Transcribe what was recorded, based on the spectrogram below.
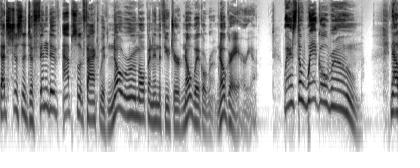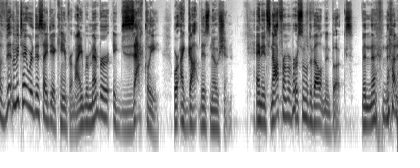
That's just a definitive, absolute fact with no room open in the future, no wiggle room, no gray area. Where's the wiggle room? Now, th- let me tell you where this idea came from. I remember exactly where I got this notion. And it's not from a personal development books, not,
